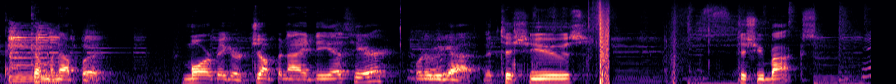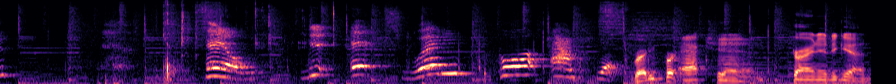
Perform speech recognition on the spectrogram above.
coming up with more bigger jumping ideas here. What do we got? The tissues, tissue box. Hell, it's ready for action. Ready for action. Trying it again.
